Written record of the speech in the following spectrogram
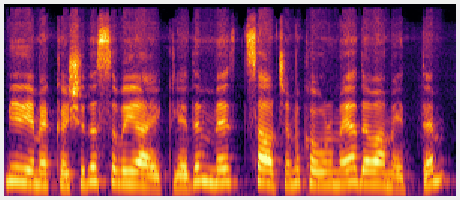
Bir yemek kaşığı da sıvı yağ ekledim ve salçamı kavurmaya devam ettim.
